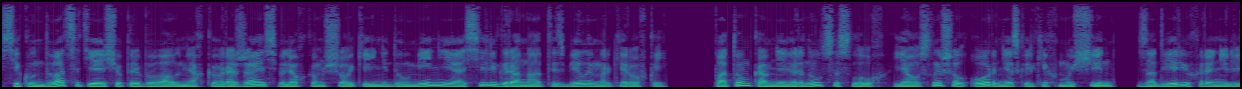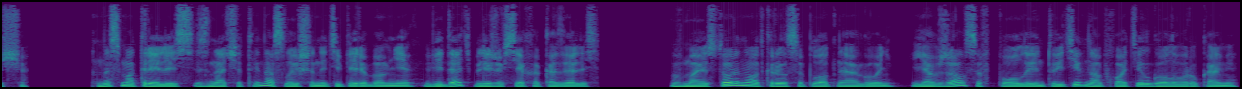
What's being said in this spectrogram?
Секунд двадцать я еще пребывал, мягко выражаясь, в легком шоке и недоумении о силе гранаты с белой маркировкой. Потом ко мне вернулся слух. Я услышал ор нескольких мужчин за дверью хранилища. Насмотрелись, значит, и наслышаны теперь обо мне. Видать, ближе всех оказались. В мою сторону открылся плотный огонь. Я вжался в пол и интуитивно обхватил голову руками.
